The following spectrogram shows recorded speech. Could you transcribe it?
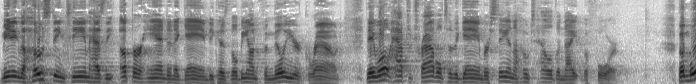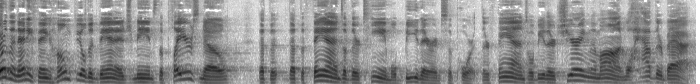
meaning the hosting team has the upper hand in a game because they'll be on familiar ground. They won't have to travel to the game or stay in the hotel the night before. But more than anything, home field advantage means the players know that the, that the fans of their team will be there in support. Their fans will be there cheering them on, will have their back.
